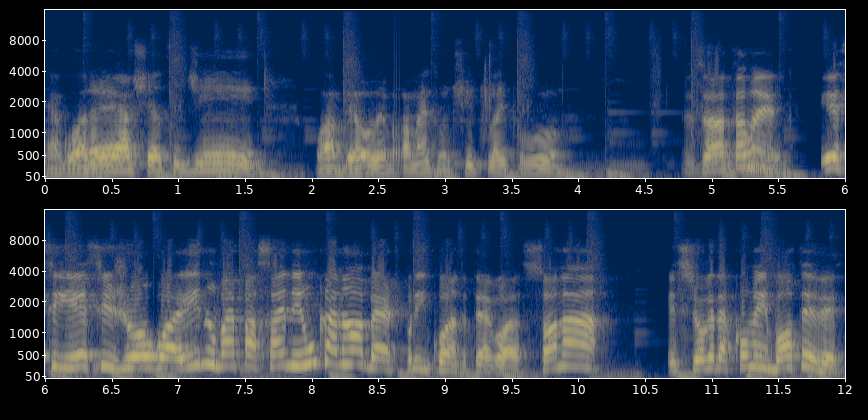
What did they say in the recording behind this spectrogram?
Agora é a chance de o Abel levar mais um título aí pro. Exatamente. Pro esse, esse jogo aí não vai passar em nenhum canal aberto por enquanto, até agora. Só na. Esse jogo é da Comembol TV.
